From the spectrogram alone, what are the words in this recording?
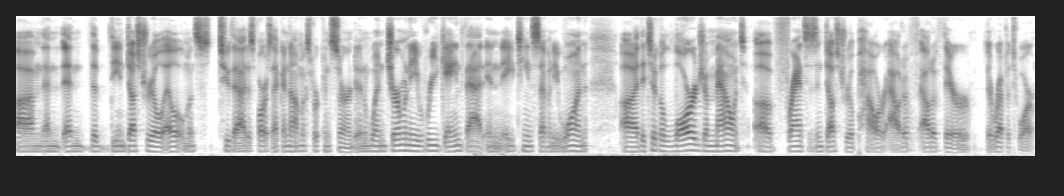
Um, and and the the industrial elements to that as far as economics were concerned. And when Germany regained that in 1871, uh, they took a large amount of France's industrial power out of out of their their repertoire,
